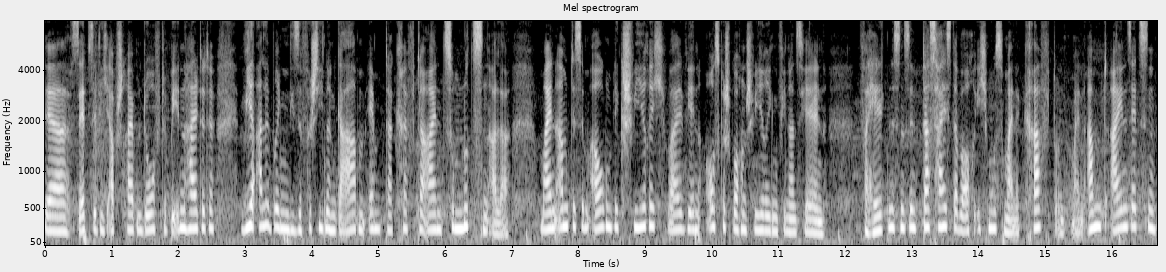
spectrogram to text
der Sätze, die ich abschreiben durfte, beinhaltete, wir alle bringen diese verschiedenen Gaben, Ämter, Kräfte ein zum Nutzen aller. Mein Amt ist im Augenblick schwierig, weil wir in ausgesprochen schwierigen finanziellen Verhältnissen sind. Das heißt aber auch, ich muss meine Kraft und mein Amt einsetzen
